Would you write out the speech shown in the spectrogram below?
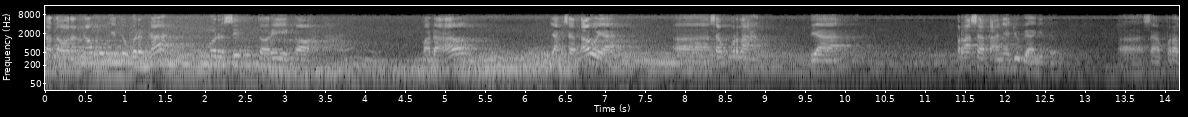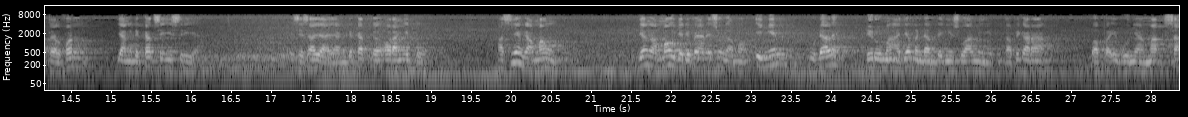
Kata orang kampung itu berkah mursid toriko. Padahal yang saya tahu ya, uh, saya pernah dia pernah saya tanya juga gitu. Uh, saya pernah telepon yang dekat si istri ya, istri saya yang dekat ke orang itu. Aslinya nggak mau, dia nggak mau jadi PNS nggak mau, ingin udah deh di rumah aja mendampingi suami gitu. Tapi karena bapak ibunya maksa,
